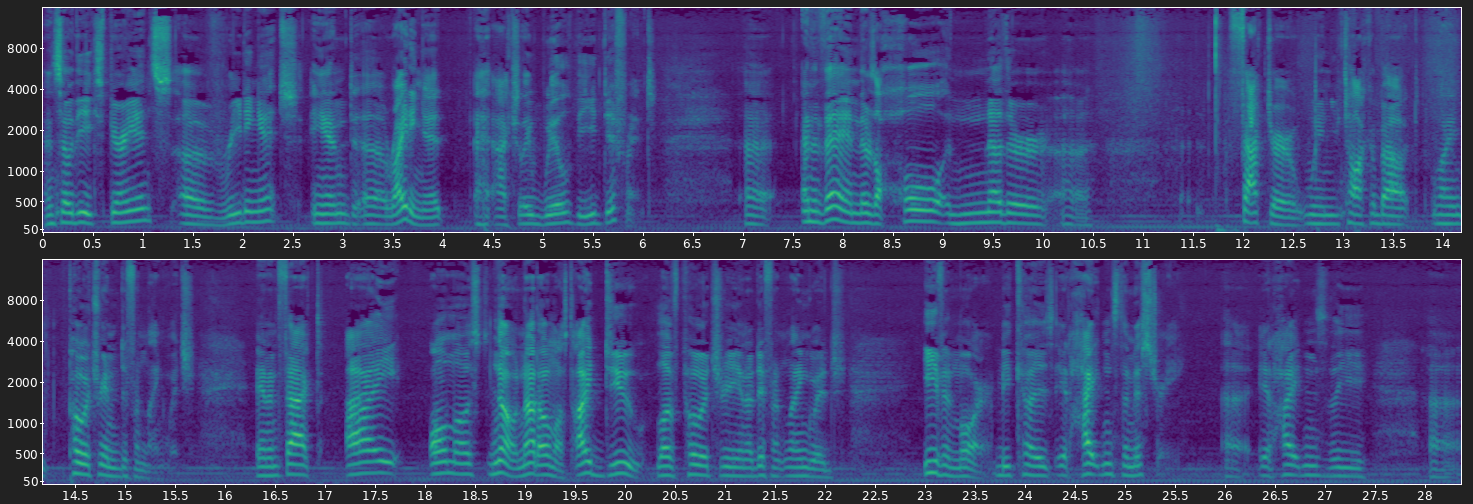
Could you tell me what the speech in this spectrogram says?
And so the experience of reading it and uh, writing it actually will be different. Uh, and then there's a whole another uh, factor when you talk about lang- poetry in a different language. And in fact, I almost, no, not almost, I do love poetry in a different language even more because it heightens the mystery. Uh, it heightens the uh,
